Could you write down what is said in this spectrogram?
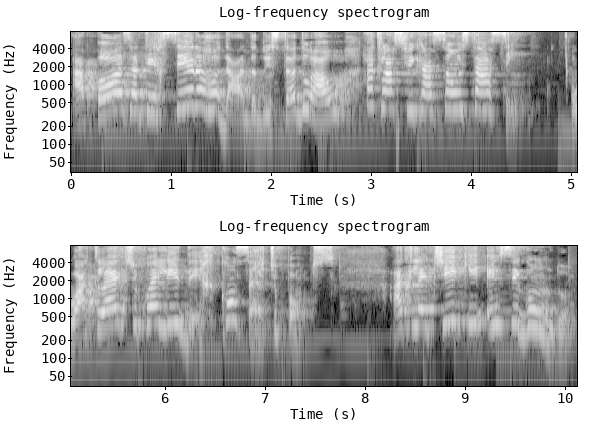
Após a terceira rodada do estadual, a classificação está assim: o Atlético é líder com 7 pontos, Atletique em segundo,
